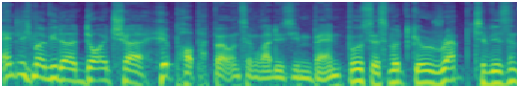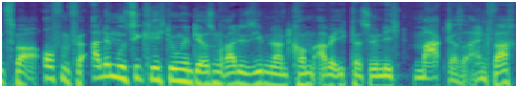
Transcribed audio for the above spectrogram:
Endlich mal wieder deutscher Hip-Hop bei uns im Radio 7 Bandbus. Es wird gerappt. Wir sind zwar offen für alle Musikrichtungen, die aus dem Radio 7 Land kommen, aber ich persönlich mag das einfach.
